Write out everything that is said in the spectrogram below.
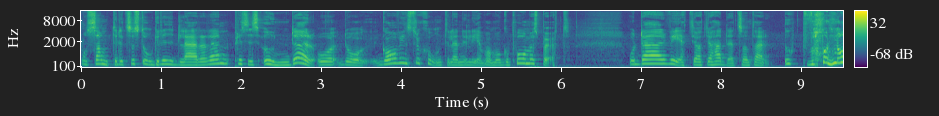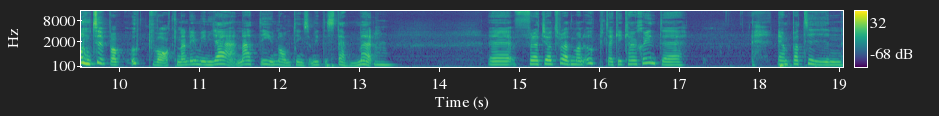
Och samtidigt så stod ridläraren precis under och då gav instruktion till en elev om att gå på med spöet. Och där vet jag att jag hade ett sånt här uppva- någon typ av uppvaknande i min hjärna att det är ju någonting som inte stämmer. Mm. Eh, för att jag tror att man upptäcker kanske inte empatin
